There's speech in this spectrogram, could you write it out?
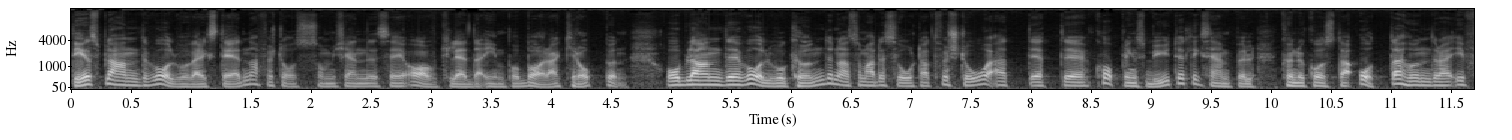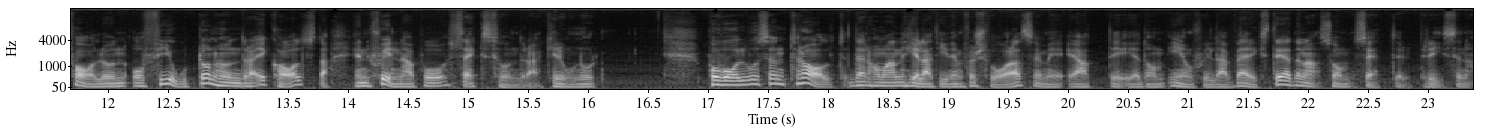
Dels bland Volvoverkstäderna förstås som kände sig avklädda in på bara kroppen. Och bland Volvokunderna som hade svårt att förstå att ett eh, kopplingsbyte till exempel kunde kosta 800 i Falun och 1400 i Karlstad. En skillnad på 600 kronor. På Volvo centralt där har man hela tiden försvarat sig med att det är de enskilda verkstäderna som sätter priserna.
